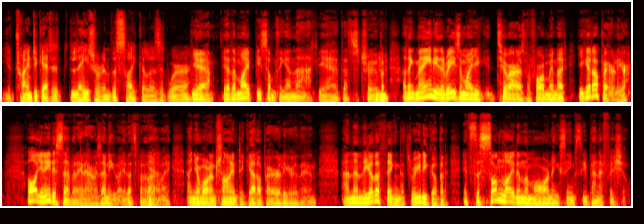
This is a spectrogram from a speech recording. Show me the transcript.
you're trying to get it later in the cycle, as it were. Yeah, yeah, there might be something in that. Yeah, that's true. But hmm. I think mainly the reason why you two hours before midnight, you get up earlier. All you need is seven, eight hours anyway. That's put it that way, and you're more inclined to get up earlier then. And then the other thing that's really good, but it's the sunlight in the morning seems to be beneficial.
